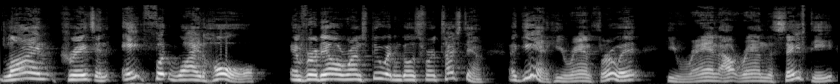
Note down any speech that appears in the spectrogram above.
line creates an eight foot wide hole and Verdell runs through it and goes for a touchdown. Again, he ran through it. He ran, outran the safety,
